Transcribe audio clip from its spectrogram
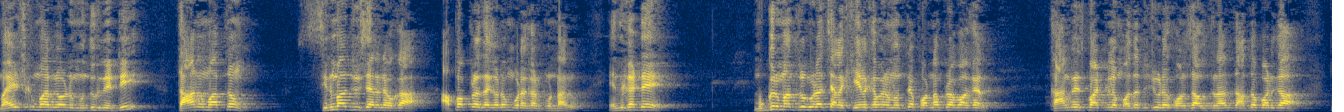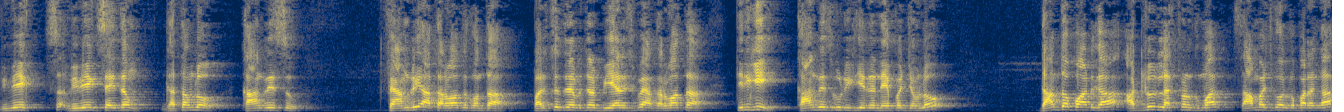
మహేష్ కుమార్ గౌడ్ ముందుకు నెట్టి తాను మాత్రం సినిమా చూశారనే ఒక అపప్రదగడం ముడగడుకుంటారు ఎందుకంటే ముగ్గురు మంత్రులు కూడా చాలా కీలకమైన మంత్రి పొన్నం ప్రభాకర్ కాంగ్రెస్ పార్టీలో మొదటి చూడ కూడా కొనసాగుతున్నారు దాంతోపాటుగా వివేక్ వివేక్ సైతం గతంలో కాంగ్రెస్ ఫ్యామిలీ ఆ తర్వాత కొంత పరిస్థితి నేపథ్యంలో బీఆర్ఎస్పై ఆ తర్వాత తిరిగి కాంగ్రెస్ గుడికి చేరిన నేపథ్యంలో దాంతోపాటుగా అడ్లూరి లక్ష్మణ్ కుమార్ సామాజిక వర్గ పరంగా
